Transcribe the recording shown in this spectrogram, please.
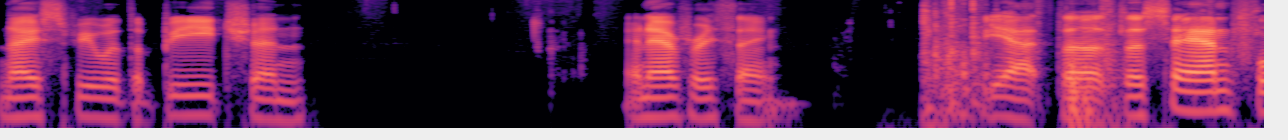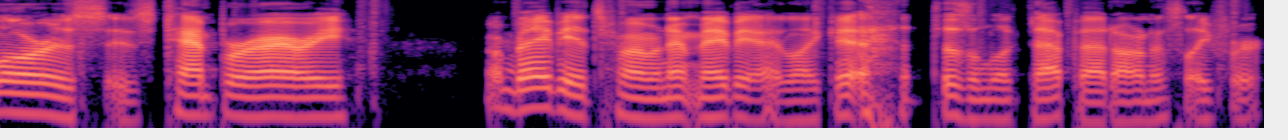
nice view of the beach and and everything. Yeah, the the sand floor is is temporary, or maybe it's permanent. Maybe I like it. it doesn't look that bad, honestly, for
